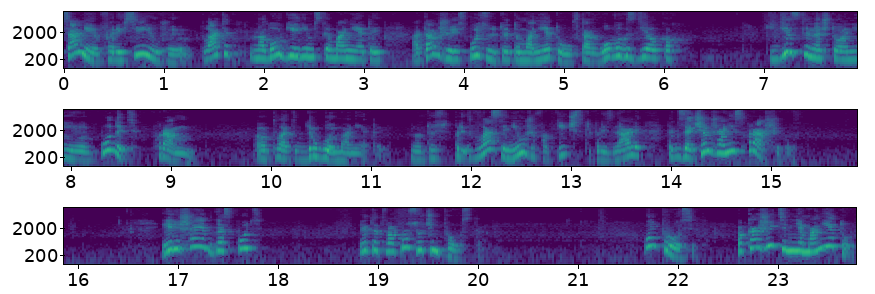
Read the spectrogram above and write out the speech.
Сами фарисеи уже платят налоги римской монетой, а также используют эту монету в торговых сделках. Единственное, что они подать в храм э, платят другой монетой. Ну, то есть власть они уже фактически признали. Так зачем же они спрашивают? И решает Господь этот вопрос очень просто – он просит, покажите мне монету,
